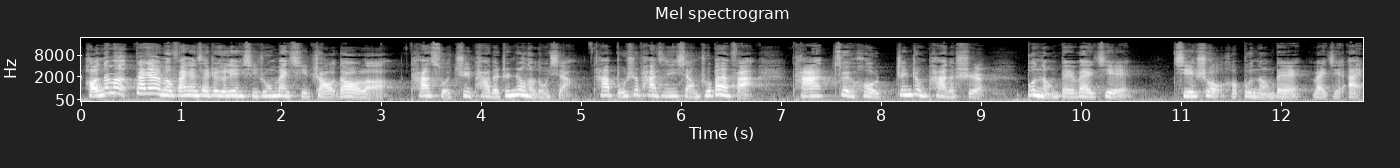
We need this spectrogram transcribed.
好，那么大家有没有发现，在这个练习中，麦琪找到了他所惧怕的真正的东西啊？他不是怕自己想不出办法，他最后真正怕的是不能被外界接受和不能被外界爱。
